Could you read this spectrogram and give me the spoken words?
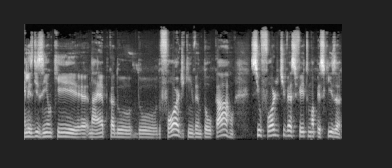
eles diziam que eh, na época do, do, do, Ford, que inventou o carro, se o Ford tivesse feito uma pesquisa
